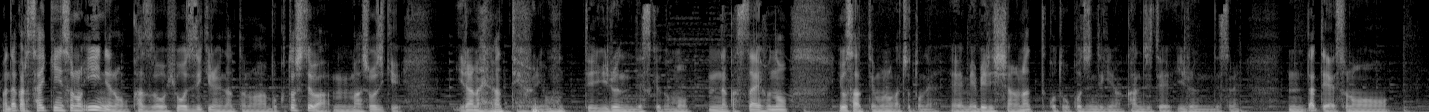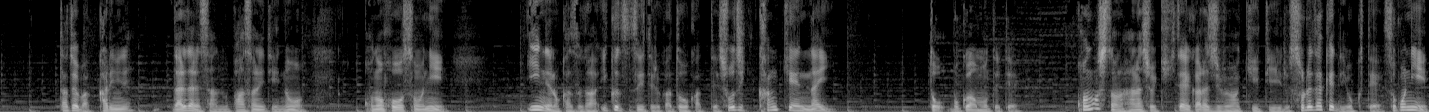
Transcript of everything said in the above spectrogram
まあ、だから最近そのいいねの数を表示できるようになったのは僕としては、うん、まあ正直いらないなっていうふうに思っているんですけどもなんかスタイフの良さっていうものがちょっとね、えー、目減りしちゃうなってことを個人的には感じているんですね。うん、だってその例えば仮にね誰々さんのパーソナリティのこの放送にいいねの数がいくつついてるかどうかって正直関係ないと僕は思っててこの人の話を聞きたいから自分は聞いている。それだけでよくてそこに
